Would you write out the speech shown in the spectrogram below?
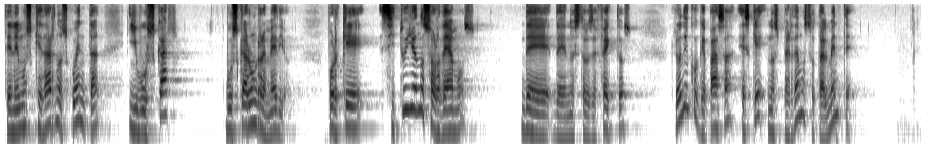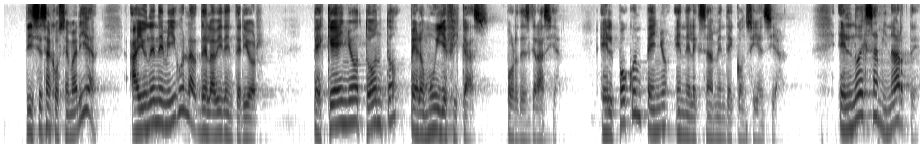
Tenemos que darnos cuenta y buscar, buscar un remedio. Porque si tú y yo nos sordeamos de, de nuestros defectos, lo único que pasa es que nos perdemos totalmente. Dice San José María, hay un enemigo de la vida interior, pequeño, tonto, pero muy eficaz, por desgracia, el poco empeño en el examen de conciencia. El no examinarte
